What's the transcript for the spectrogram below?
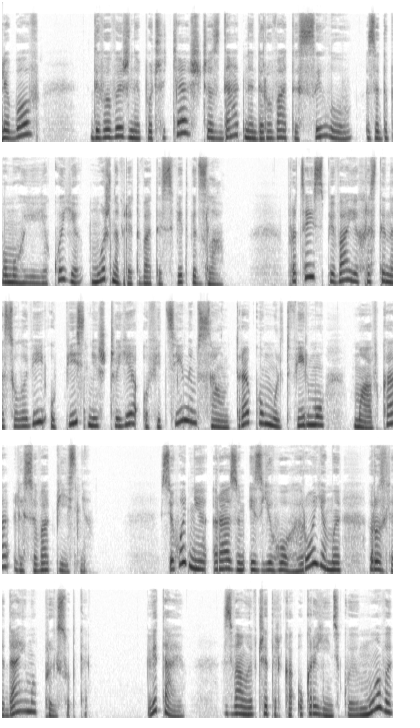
Любов дивовижне почуття, що здатне дарувати силу, за допомогою якої можна врятувати світ від зла. Про це й співає Христина Соловій у пісні, що є офіційним саундтреком мультфільму Мавка лісова пісня. Сьогодні разом із його героями розглядаємо присудки. Вітаю! З вами вчителька української мови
